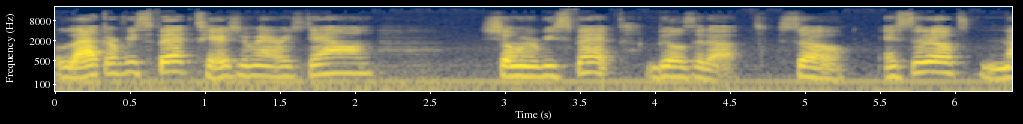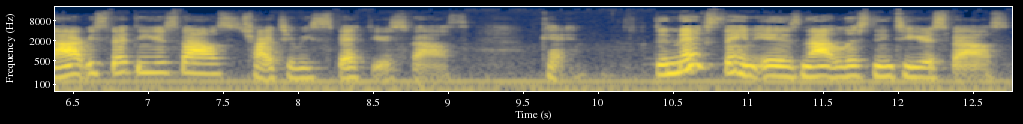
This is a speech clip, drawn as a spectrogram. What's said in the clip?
Lack of respect tears your marriage down. Showing respect builds it up. So instead of not respecting your spouse, try to respect your spouse. Okay. The next thing is not listening to your spouse.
